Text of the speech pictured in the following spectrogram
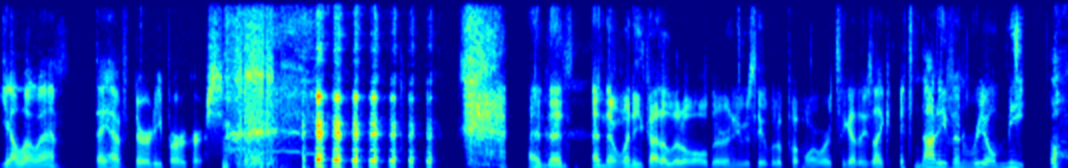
yellow M, they have dirty burgers." And then and then when he got a little older and he was able to put more words together, he's like, "It's not even real meat." oh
